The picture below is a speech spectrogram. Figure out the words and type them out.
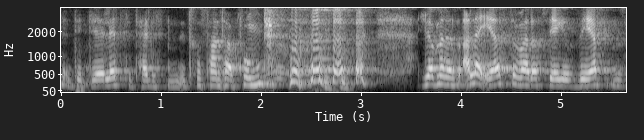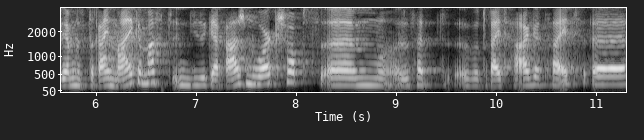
Der, der letzte Teil ist ein interessanter Punkt. ich glaube, das allererste war, dass wir sehr, wir haben das dreimal gemacht in diese Garagenworkshops. Ähm, das hat also drei Tage Zeit äh,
